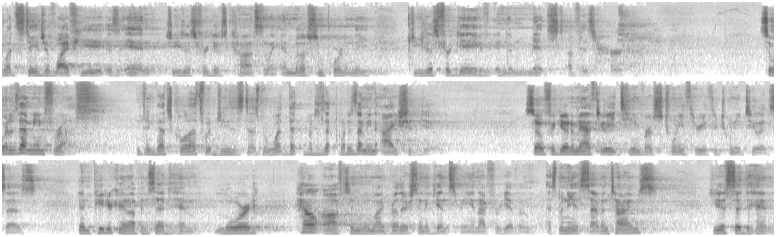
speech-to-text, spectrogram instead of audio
what stage of life he is in. Jesus forgives constantly. And most importantly, Jesus forgave in the midst of his hurt. So, what does that mean for us? You think that's cool, that's what Jesus does, but what, that, what, does that, what does that mean I should do? So, if we go to Matthew 18, verse 23 through 22, it says, Then Peter came up and said to him, Lord, how often will my brother sin against me and I forgive him? As many as seven times? Jesus said to him,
